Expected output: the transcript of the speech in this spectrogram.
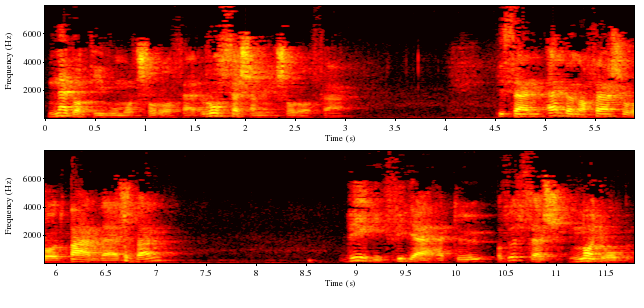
negatívumot sorol fel, rossz eseményt sorol fel. Hiszen ebben a felsorolt pár versben végig figyelhető az összes nagyobb,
